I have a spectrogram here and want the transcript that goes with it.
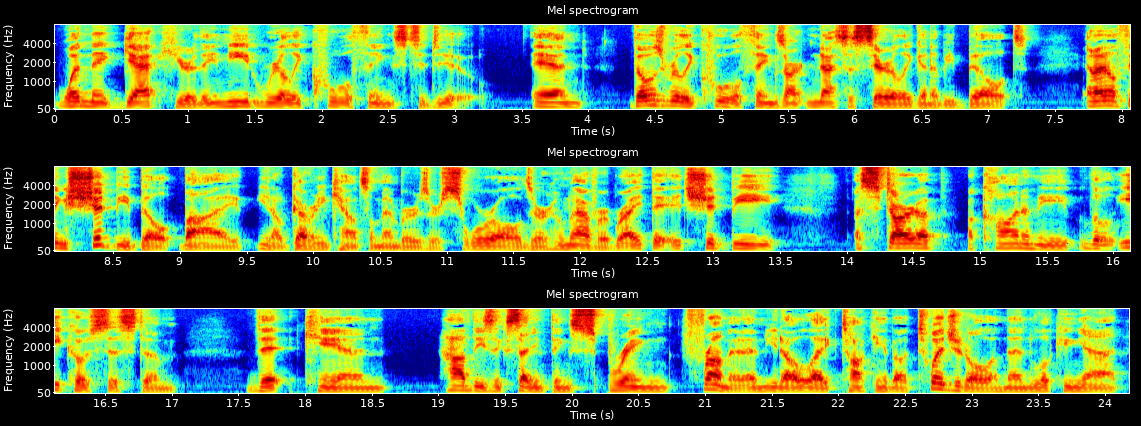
when they get here, they need really cool things to do. And those really cool things aren't necessarily going to be built and I don't think should be built by you know governing council members or Swirlds or whomever, right? It should be a startup economy, little ecosystem that can have these exciting things spring from it. And you know, like talking about Twigital, and then looking at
